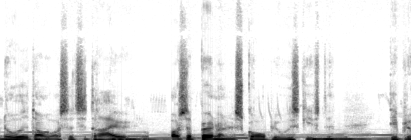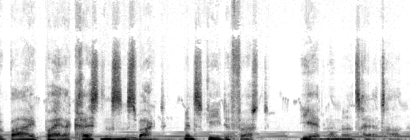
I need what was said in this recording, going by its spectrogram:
nåede dog også til Drejø. Også bøndernes gård blev udskiftet. Det blev bare ikke på herr Christensens vagt, men skete først i 1833.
